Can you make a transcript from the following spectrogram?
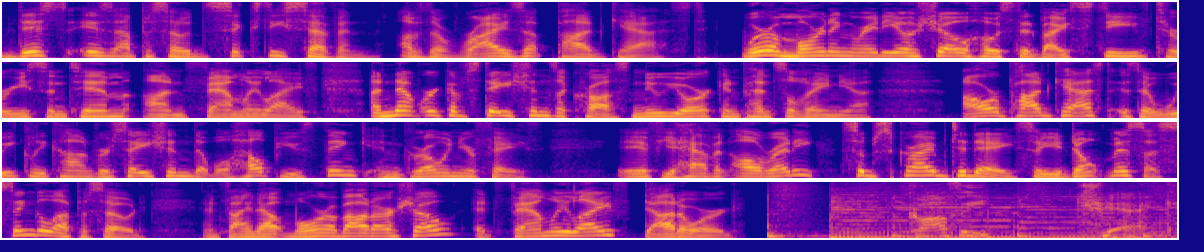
This is episode 67 of the Rise Up Podcast. We're a morning radio show hosted by Steve, Terese, and Tim on Family Life, a network of stations across New York and Pennsylvania. Our podcast is a weekly conversation that will help you think and grow in your faith. If you haven't already, subscribe today so you don't miss a single episode and find out more about our show at familylife.org. Coffee? Check.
